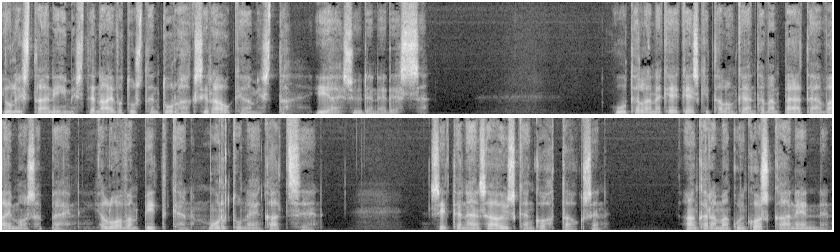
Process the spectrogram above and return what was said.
julistaen ihmisten aivotusten turhaksi raukeamista iäisyyden edessä. Uutella näkee keskitalon kääntävän päätään vaimonsa päin ja luovan pitkän, murtuneen katseen. Sitten hän saa yskän kohtauksen, ankaramman kuin koskaan ennen,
